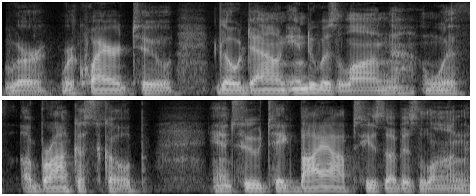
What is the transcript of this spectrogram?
We're required to go down into his lung with a bronchoscope and to take biopsies of his lung.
